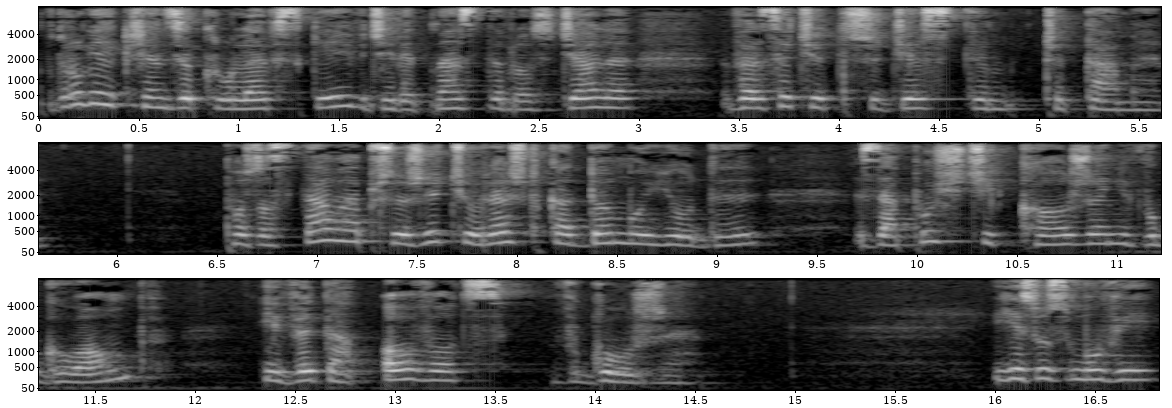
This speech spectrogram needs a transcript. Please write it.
W drugiej księdze królewskiej, w 19 rozdziale, w wersecie 30 czytamy: Pozostała przy życiu resztka domu Judy zapuści korzeń w głąb i wyda owoc w górze. Jezus mówi:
